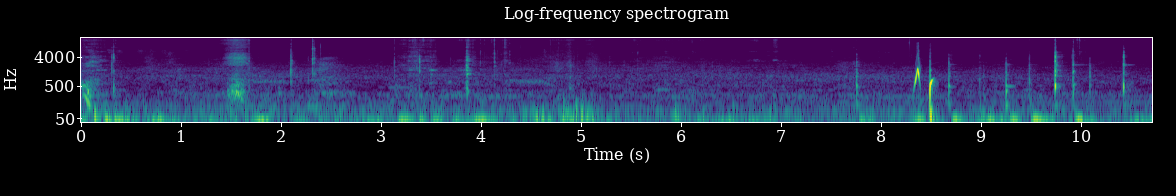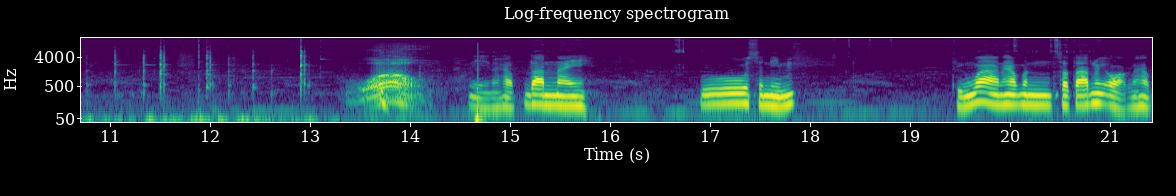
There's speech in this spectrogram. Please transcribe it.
เอ้ยว้าว นะครับ ด้านในอู้สนิม ถึงว่านะครับมันสตาร์ทไม่ออกนะครับ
